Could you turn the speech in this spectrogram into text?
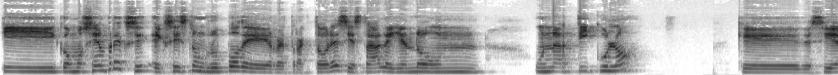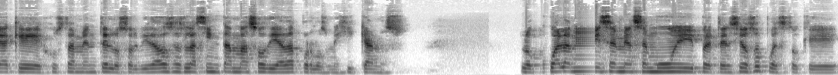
Y como siempre existe un grupo de retractores y estaba leyendo un, un artículo que decía que justamente Los Olvidados es la cinta más odiada por los mexicanos. Lo cual a mí se me hace muy pretencioso, puesto que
